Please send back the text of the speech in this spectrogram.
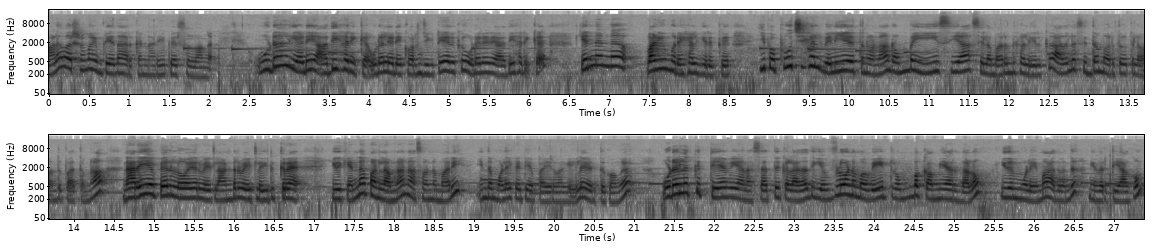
பல வருஷமாக இப்படியே தான் இருக்கேன்னு நிறைய பேர் சொல்லுவாங்க உடல் எடை அதிகரிக்க உடல் எடை குறைஞ்சிக்கிட்டே இருக்குது உடல் எடை அதிகரிக்க என்னென்ன வழிமுறைகள் இருக்குது இப்போ பூச்சிகள் வெளியேற்றணும்னா ரொம்ப ஈஸியாக சில மருந்துகள் இருக்குது அதில் சித்த மருத்துவத்தில் வந்து பார்த்தோம்னா நிறைய பேர் லோயர் வெயிட்டில் அண்டர் வெயிட்டில் இருக்கிறேன். இதுக்கு என்ன பண்ணலாம்னா நான் சொன்ன மாதிரி இந்த முளைக்கட்டிய பயிர் வகைகளை எடுத்துக்கோங்க. உடலுக்கு தேவையான சத்துக்கள் அதாவது எவ்வளோ நம்ம வெயிட் ரொம்ப கம்மியாக இருந்தாலும் இதன் மூலயமா அது வந்து நிவர்த்தி ஆகும்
